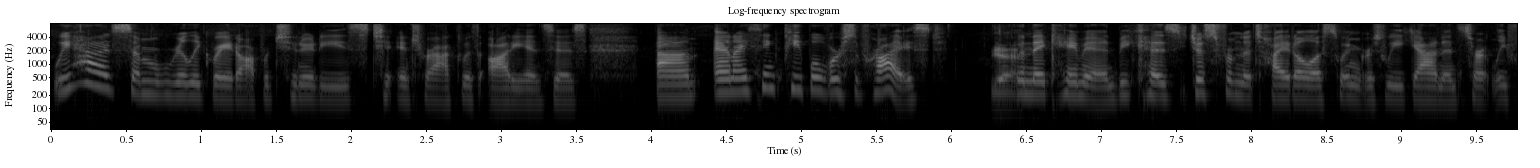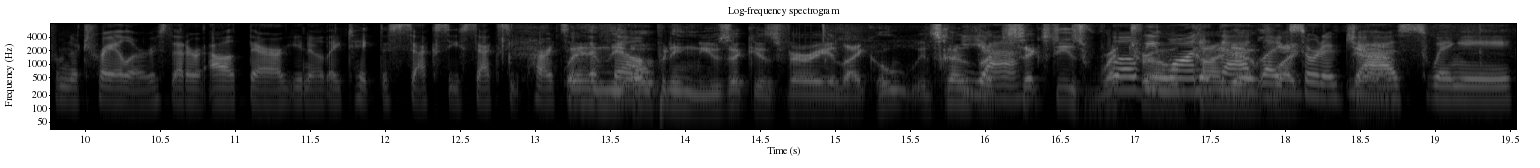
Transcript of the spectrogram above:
we had some really great opportunities to interact with audiences. Um, and I think people were surprised Yeah. when they came in because just from the title of Swingers Weekend and certainly from the trailers that are out there, you know, they take the sexy, sexy parts of and the the opening music is very like, oh, it's kind of Yeah. like 60s retro well, we wanted kind that of like, sort of yeah. jazz swingy,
